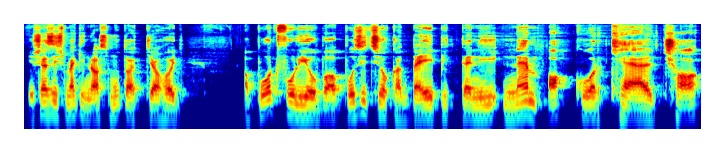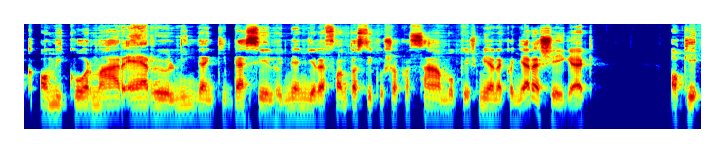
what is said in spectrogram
és ez is megint azt mutatja, hogy a portfólióba a pozíciókat beépíteni nem akkor kell csak, amikor már erről mindenki beszél, hogy mennyire fantasztikusak a számok és milyenek a nyereségek, aki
